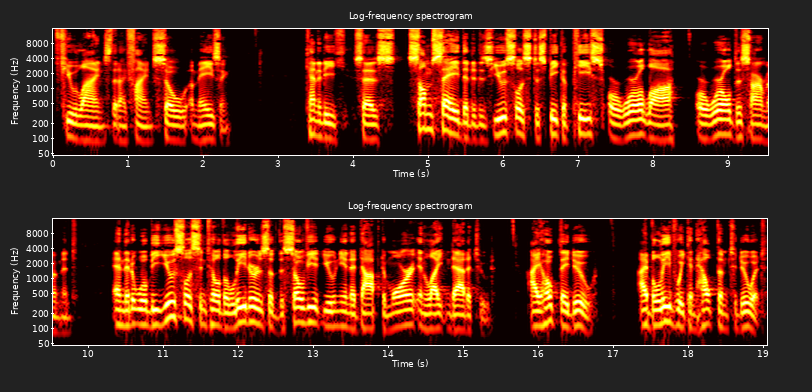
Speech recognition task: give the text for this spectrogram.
few lines that I find so amazing. Kennedy says, Some say that it is useless to speak of peace or world law or world disarmament, and that it will be useless until the leaders of the Soviet Union adopt a more enlightened attitude. I hope they do. I believe we can help them to do it.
